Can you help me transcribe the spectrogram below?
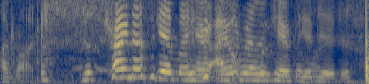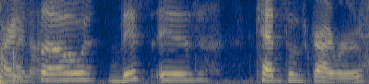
I'm not. Just try not to get my I hair. I don't really care if you do. Just all right. try right, not to. so this is 10 subscribers.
